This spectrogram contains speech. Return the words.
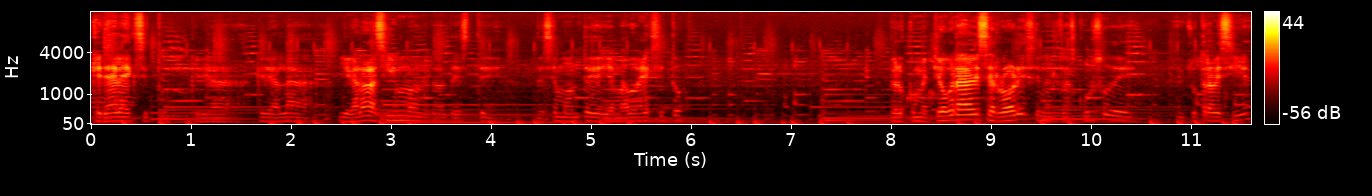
quería el éxito, quería, quería la, llegar a la cima de, este, de ese monte llamado éxito, pero cometió graves errores en el transcurso de su travesía.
